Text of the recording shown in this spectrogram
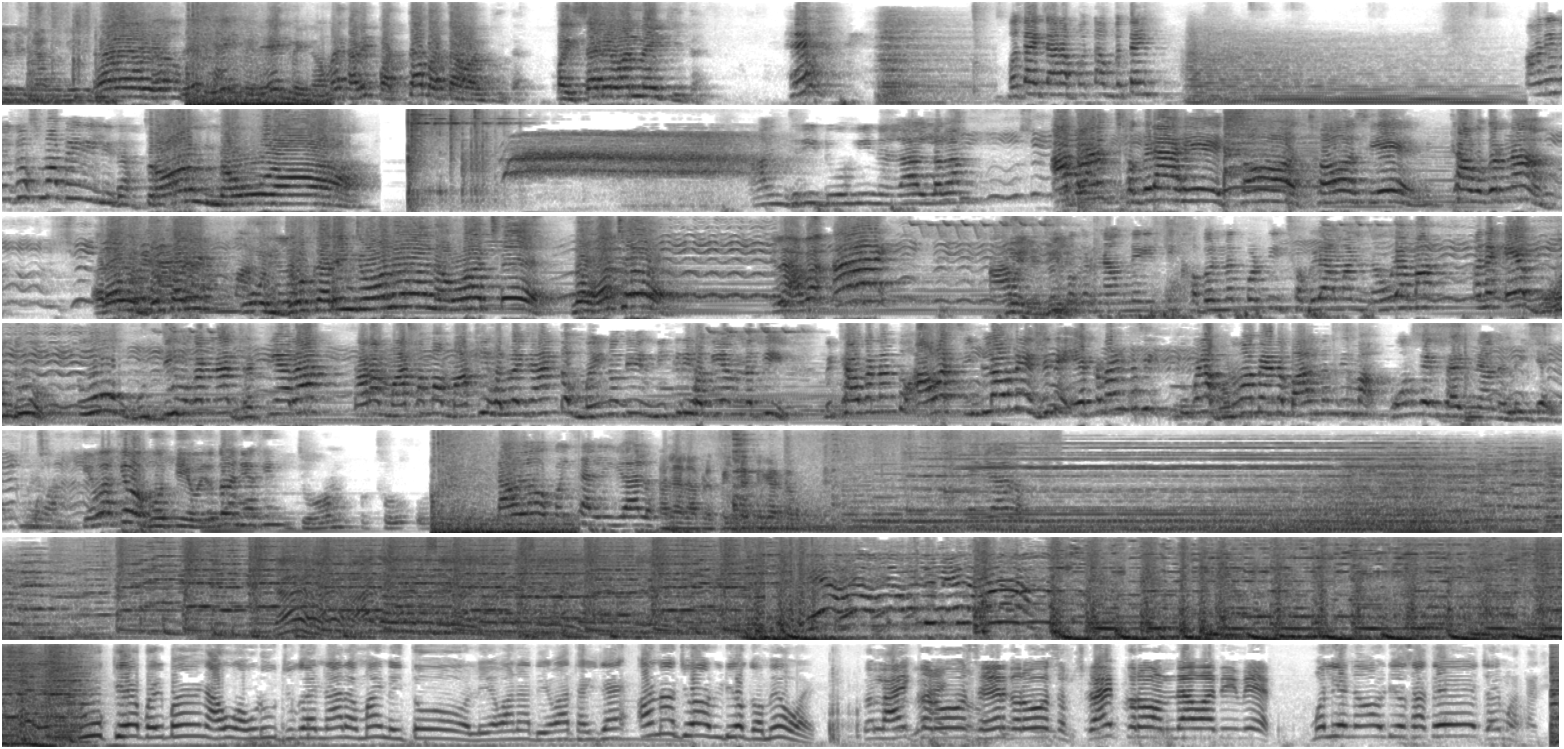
મિનિટ અમે ખાલી પત્તા બતાવવાનું કીધા. પૈસા લેવાનું નહીં કીધા. હે? બતાય તારા પત્તા બતાય. આને તો દસમા પહેરી લીધા. ત્રણ નવા આંધરી ડોહી ને લાલ લગામ. આ પણ છગડા હે. છ છ છે. મીઠા વગર ના અરે ઊંધું કરી ઊંધું કરીને જુઓ ને નવા છે. નવા છે. એટલે આવા ખબર નથી પડતી નવડામાં. અને એ ભોંધું તું બુદ્ધિ વગરના જટિયારા તારા માથામાં માખી હલવાઈ જાય તો મહિનો દી નીકળી હકી એમ નથી. મીઠા વગરના તું આવા સીબલાવ ને જેને એકલાય નથી તું પેલા ભણવા બે અને બાલ મંદિરમાં ફોન કરી સાહેબ ને આને લઈ જાય. કેવા કેવા ગોતી હોય તો ત્યાંથી જોમ થોડું લાવો લાવો પૈસા લઈ લો હાલ. હાલ આપણે પૈસા ભેગા કરો લઈ લો ભાઈબંધ, આવું અવડું જુગાર ના રમાય, નહીં તો લેવાના દેવા થઈ જાય. અને જો આ વીડિયો ગમ્યો હોય, તો લાઈક કરો શેર કરો સબસ્ક્રાઇબ કરો, અમદાવાદી મેર. મળીએ નવા વીડિયો સાથે. જય માતાજી.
